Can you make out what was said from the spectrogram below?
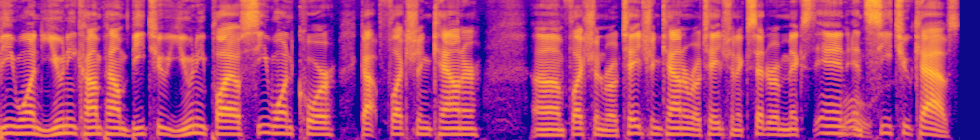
B1 uni compound, B2 uni plyo, C1 core, got flexion counter, um, flexion rotation counter, rotation, etc. mixed in, and C2 calves.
